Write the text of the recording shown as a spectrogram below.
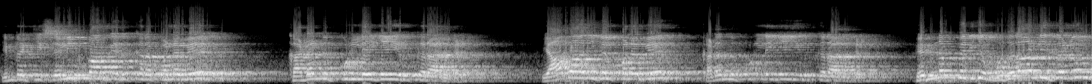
இன்றைக்கு செழிப்பாக இருக்கிற பல பேர் கடனுக்குள்ளேயே இருக்கிறார்கள். வியாபாரிகள் பல பேர் கடனுக்குள்ளேயே இருக்கிறார்கள். பெண்ணும் பெரிய முதலாளிகளும்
